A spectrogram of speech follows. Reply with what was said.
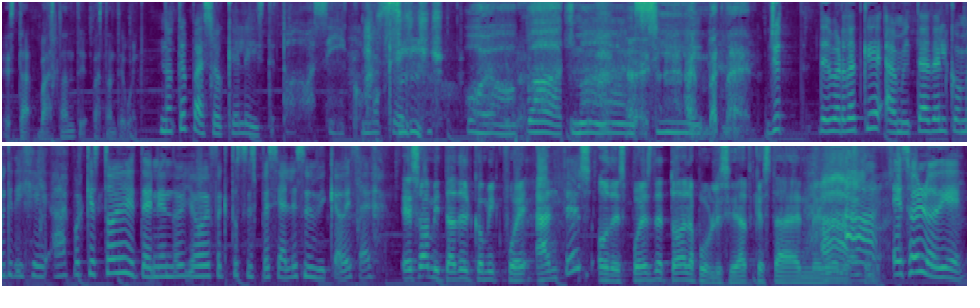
está bastante, bastante bueno. ¿No te pasó que leíste todo así? Como que... Sí. Oh, Batman, sí. I'm Batman. Yo de verdad que a mitad del cómic dije, ay, ¿por qué estoy teniendo yo efectos especiales en mi cabeza? ¿Eso a mitad del cómic fue antes o después de toda la publicidad que está en medio ah, de Eso lo odié.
